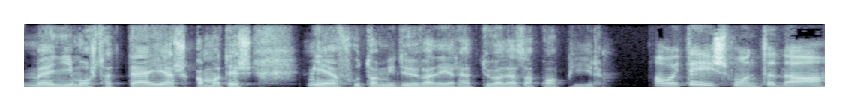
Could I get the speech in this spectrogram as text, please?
mennyi most a teljes kamat, és milyen futamidővel érhető el ez a papír? Ahogy te is mondtad a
